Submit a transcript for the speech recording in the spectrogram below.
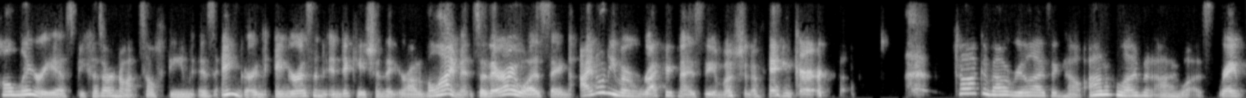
hilarious because our not self theme is anger, and anger is an indication that you're out of alignment. So there I was saying, I don't even recognize the emotion of anger. Talk about realizing how out of alignment I was, right?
